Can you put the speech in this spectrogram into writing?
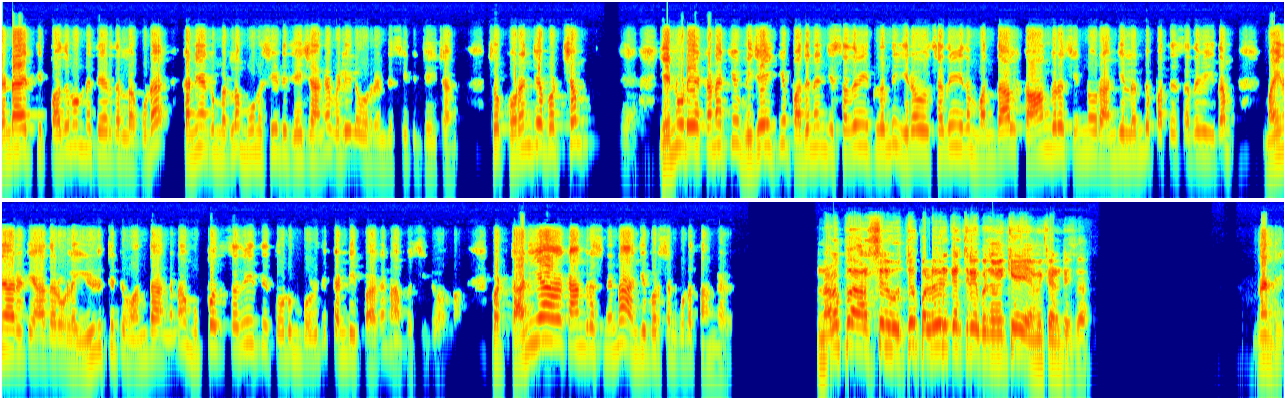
ரெண்டாயிரத்தி பதினொன்னு தேர்தல்ல கூட கன்னியாகுமரியில மூணு சீட்டு ஜெயிச்சாங்க வெளியில ஒரு ரெண்டு சீட்டு ஜெயிச்சாங்க. சோ குறைஞ்சபட்சம் என்னுடைய கணக்கு விஜய்க்கு பதினஞ்சு சதவீதத்துல இருந்து இருபது சதவீதம் வந்தால் காங்கிரஸ் இன்னொரு அஞ்சுல இருந்து பத்து சதவீதம் மைனாரிட்டி ஆதரவுல இழுத்துட்டு வந்தாங்கன்னா முப்பது சதவீதத்தை தொடும் பொழுது கண்டிப்பாக நாற்பது சீட்டு வரலாம். பட் தனியாக காங்கிரஸ் நின்னா அஞ்சு பர்சன்ட் கூட தாங்காது. நடப்பு அரசியல் குறித்து பல்வேறு கட்சிகளை மிக்க மிக்க நன்றி சார். நன்றி.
